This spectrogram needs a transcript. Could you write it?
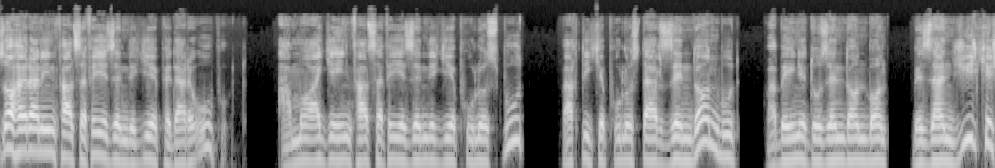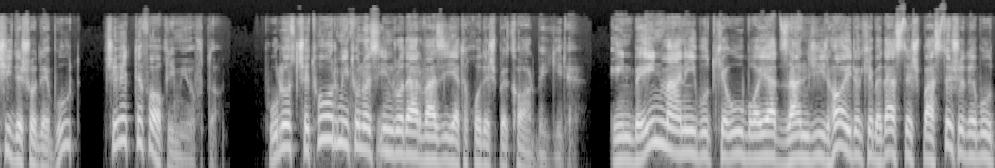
ظاهرا این فلسفه زندگی پدر او بود. اما اگه این فلسفه زندگی پولس بود وقتی که پولس در زندان بود و بین دو زندانبان به زنجیر کشیده شده بود چه اتفاقی میافتاد؟ پولس چطور می‌تونست این رو در وضعیت خودش به کار بگیره؟ این به این معنی بود که او باید زنجیرهایی رو که به دستش بسته شده بود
